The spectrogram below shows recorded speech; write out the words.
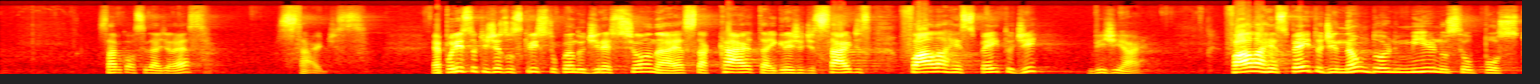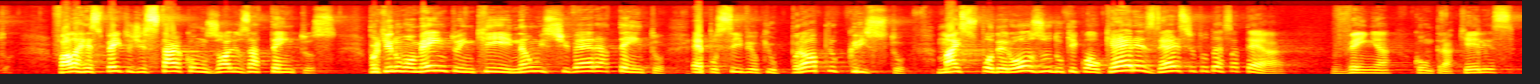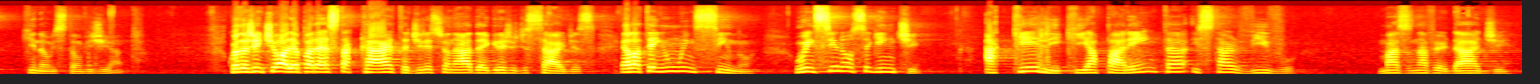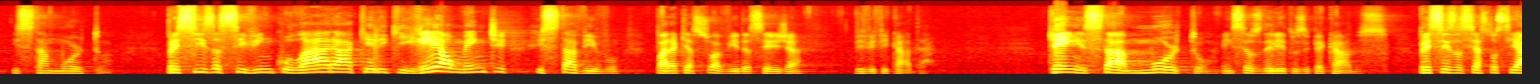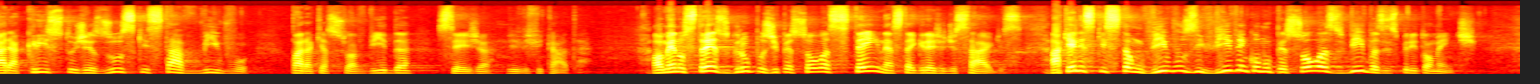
Sabe qual cidade era essa? Sardes. É por isso que Jesus Cristo, quando direciona esta carta à igreja de Sardes, fala a respeito de vigiar. Fala a respeito de não dormir no seu posto. Fala a respeito de estar com os olhos atentos, porque no momento em que não estiver atento, é possível que o próprio Cristo, mais poderoso do que qualquer exército dessa terra, venha contra aqueles que não estão vigiando. Quando a gente olha para esta carta direcionada à igreja de Sardes, ela tem um ensino. O ensino é o seguinte: aquele que aparenta estar vivo, mas na verdade está morto. Precisa se vincular àquele que realmente está vivo, para que a sua vida seja vivificada. Quem está morto em seus delitos e pecados precisa se associar a Cristo Jesus que está vivo, para que a sua vida seja vivificada. Ao menos três grupos de pessoas têm nesta igreja de Sardes: aqueles que estão vivos e vivem como pessoas vivas espiritualmente.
